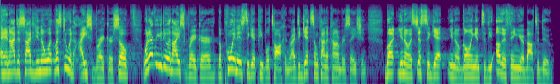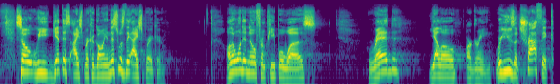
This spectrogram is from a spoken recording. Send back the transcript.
And I decided, you know what, let's do an icebreaker. So, whenever you do an icebreaker, the point is to get people talking, right? To get some kind of conversation. But, you know, it's just to get, you know, going into the other thing you're about to do. So, we get this icebreaker going, and this was the icebreaker. All I wanted to know from people was red, yellow, or green. We use a traffic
